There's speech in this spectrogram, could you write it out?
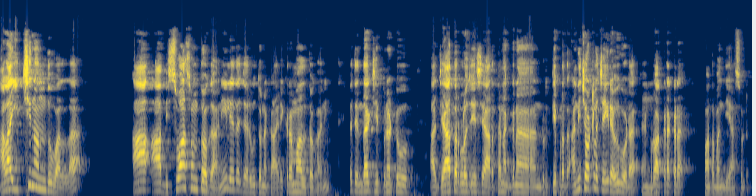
అలా ఇచ్చినందువల్ల ఆ ఆ విశ్వాసంతో కానీ లేదా జరుగుతున్న కార్యక్రమాలతో కానీ లేకపోతే ఇందాక చెప్పినట్టు ఆ జాతరలో చేసే అర్ధనగ్న నృత్య ప్రద అన్ని చోట్ల చేయరు అవి కూడా. ఎక్కడో అక్కడక్కడ కొంతమంది చేస్తుంటారు.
